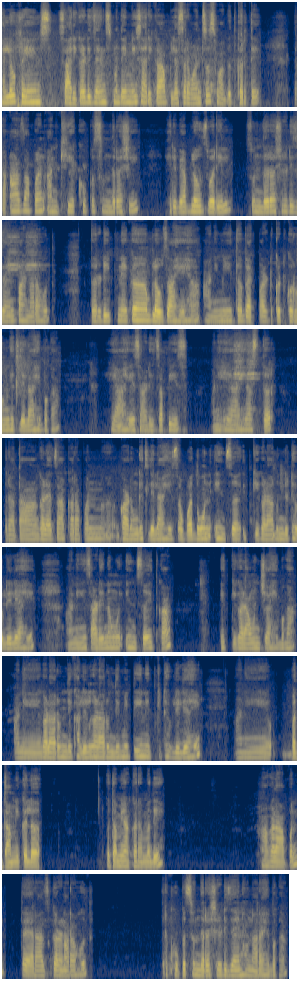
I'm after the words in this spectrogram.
Hello friends Sarika डिझाईन्समध्ये मी सारिका आपल्या सर्वांचं स्वागत करते. तर आज आपण आणखी एक खूपच सुंदर अशी हिरव्या ब्लाऊजवरील सुंदर अशी डिझाईन पाहणार आहोत. तर डीपनेक ब्लाऊज आहे हा आणि मी इथं बॅक पार्ट कट करून घेतलेला आहे बघा. हे आहे साडीचा पीस आणि हे आहे अस्तर. तर आता गळ्याचा आकार आपण काढून घेतलेला आहे. सव्वा दोन इंच इतकी गळा रुंदी ठेवलेली आहे आणि साडेनऊ इंच इतका इतकी गळा उंची आहे बघा. आणि गळारुंदी खालील गळारुंदी मी तीन इतकी ठेवलेली आहे. आणि बदामी कलर बदामी आकारामध्ये हा गळा आपण तयार आज करणार आहोत. तर खूपच सुंदर अशी डिझाईन होणार आहे बघा.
